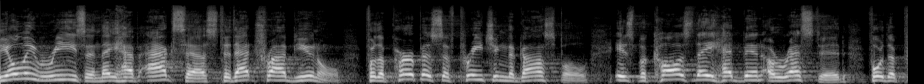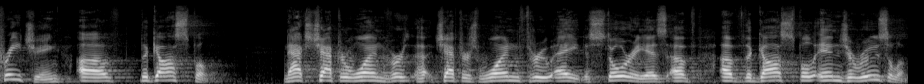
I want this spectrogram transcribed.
The only reason they have access to that tribunal for the purpose of preaching the gospel is because they had been arrested for the preaching of the gospel. In Acts chapter 1, verse, uh, chapters 1 through 8, the story is of, of the gospel in Jerusalem.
